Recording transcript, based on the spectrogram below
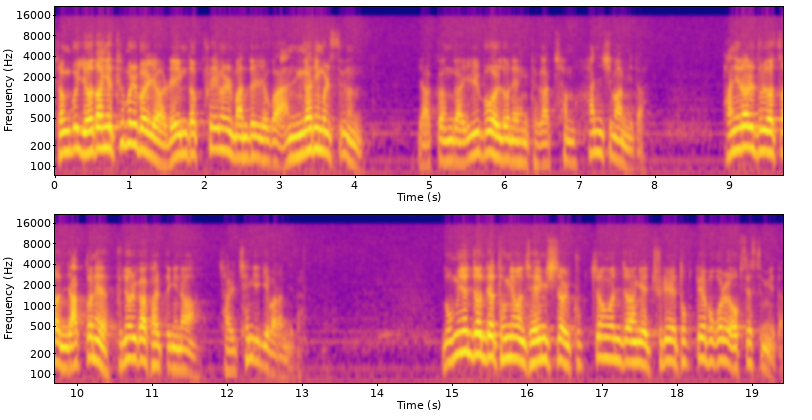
정부 여당의 틈을 벌려 레임덕 프레임을 만들려고 안간힘을 쓰는 야권과 일부 언론의 행태가 참 한심합니다. 단일화를 둘러싼 야권의 분열과 갈등이나 잘 챙기기 바랍니다. 노무현 전 대통령은 재임 시절 국정원장의 주례 독대 보고를 없앴습니다.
